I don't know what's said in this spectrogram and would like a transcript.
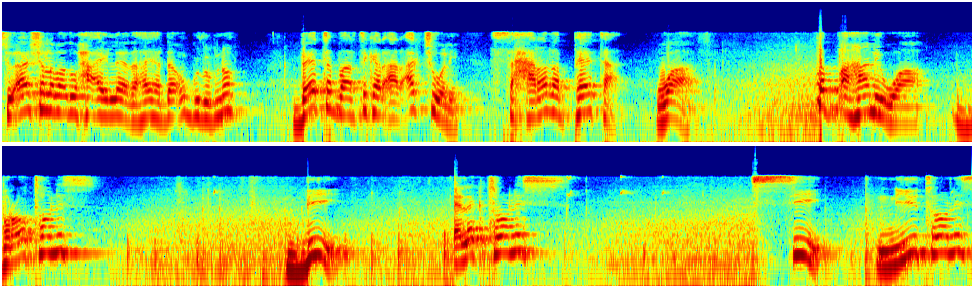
Su'aasha labaad waxa ay leedahay haddaan u gudubno beta particle are actually saxarada beta waa dhab ahaani waa protonis b electronis c neutronis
